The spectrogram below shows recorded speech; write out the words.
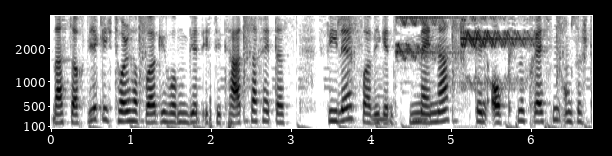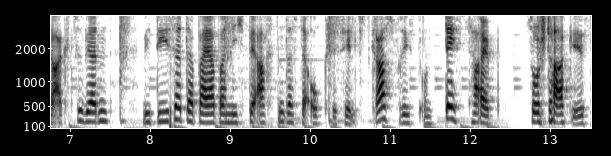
Was auch wirklich toll hervorgehoben wird, ist die Tatsache, dass viele, vorwiegend Männer, den Ochsen fressen, um so stark zu werden wie dieser, dabei aber nicht beachten, dass der Ochse selbst Gras frisst und deshalb so stark ist.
